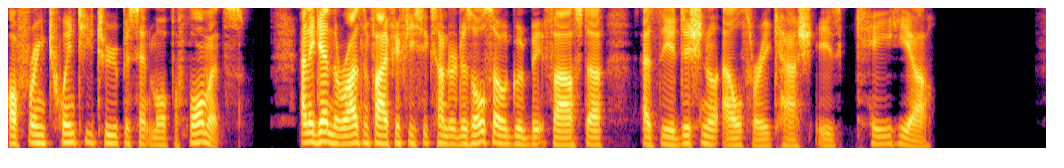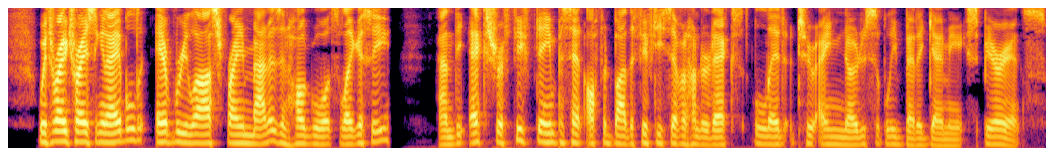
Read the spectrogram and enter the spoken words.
offering 22% more performance. And again, the Ryzen 5 5600 is also a good bit faster, as the additional L3 cache is key here. With ray tracing enabled, every last frame matters in Hogwarts Legacy, and the extra 15% offered by the 5700X led to a noticeably better gaming experience.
